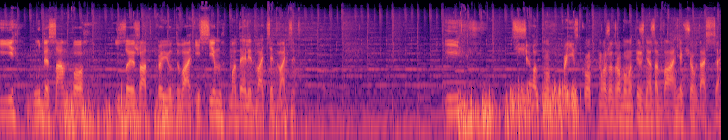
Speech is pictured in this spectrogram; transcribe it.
І буде Сампо з жаткою 2,7 моделі 2020. І ще одну поїздку може зробимо тижня за два, якщо вдасться.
